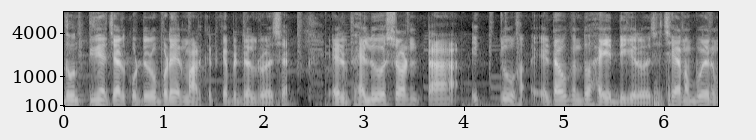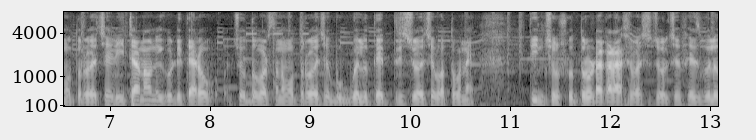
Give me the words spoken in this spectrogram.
ধরুন তিন হাজার কোটির ওপরে এর মার্কেট ক্যাপিটাল রয়েছে। এর ভ্যালুয়েশনটা একটু এটাও কিন্তু হাইয়ের দিকে রয়েছে। ছিয়ানব্বইয়ের মতো রয়েছে। রিটার্ন অন ইকুইটি তেরো, চোদ্দ পার্সেন্টের মতো রয়েছে। বুক ভ্যালু তেত্রিশ রয়েছে বর্তমানে। তিনশো সতেরো টাকার আশেপাশে চলছে। ফেস ভ্যালু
